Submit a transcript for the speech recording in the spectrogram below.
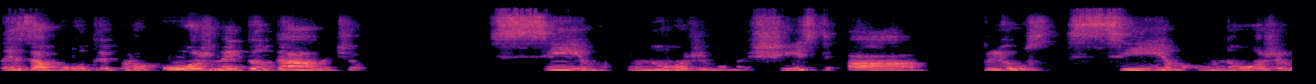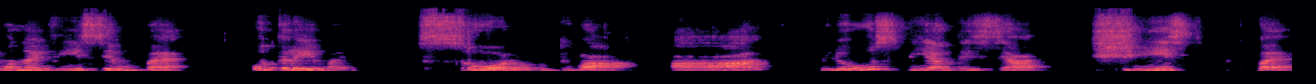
не забути про кожний доданочок. 7 множимо на 6а плюс 7 множимо на 8b. Отримаємо 42а плюс 56b.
